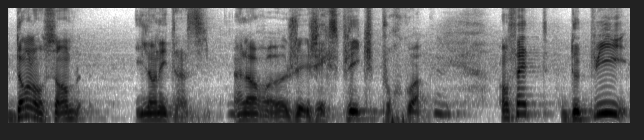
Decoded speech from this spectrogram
dans l'ensemble, il en est ainsi. Alors, euh, j'explique pourquoi. En fait, depuis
